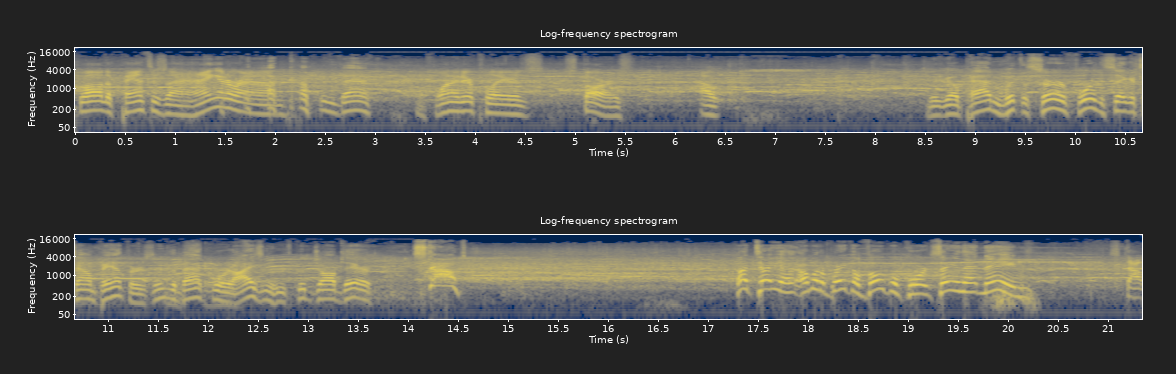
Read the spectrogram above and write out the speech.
12. The Panthers are hanging around. Coming back. with one of their players, stars, out. There you go. Patton with the serve for the Saegertown Panthers into the backboard. Eisenhuth, good job there. Stout! I tell you, I'm going to break a vocal cord saying that name. Stout.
